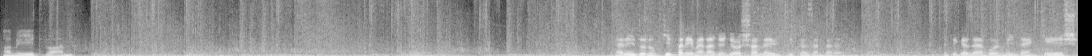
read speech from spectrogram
ami itt van. Elindulunk kifelé, mert nagyon gyorsan leütik az embereinket. Tehát igazából mindenki és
